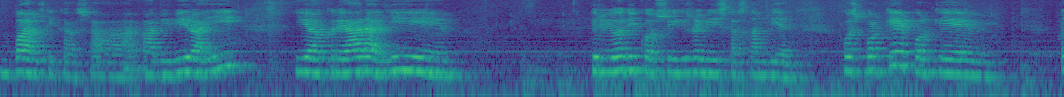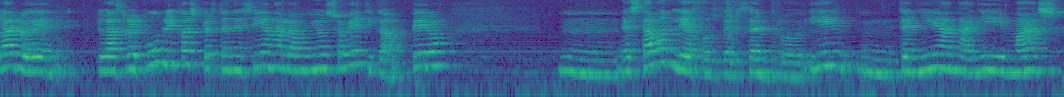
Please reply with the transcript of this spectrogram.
bálticas, a, vivir allí y a crear allí periódicos y revistas también. Pues ¿por qué? Porque, claro, eh, las repúblicas pertenecían a la Unión Soviética, pero mm, estaban lejos del centro y mm, tenían allí más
